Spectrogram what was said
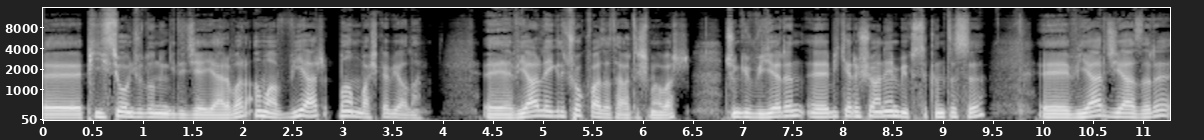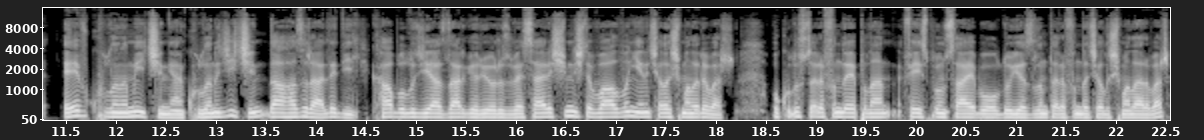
Ee, PC oyunculuğunun gideceği yer var ama VR bambaşka bir alan. Ee, VR ile ilgili çok fazla tartışma var. Çünkü VR'ın e, bir kere şu an en büyük sıkıntısı e, VR cihazları ev kullanımı için yani kullanıcı için daha hazır halde değil. Kablolu cihazlar görüyoruz vesaire. Şimdi işte Valve'ın yeni çalışmaları var. Oculus tarafında yapılan Facebook'un sahibi olduğu yazılım tarafında çalışmalar var.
